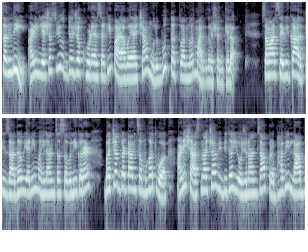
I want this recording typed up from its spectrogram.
संधी आणि यशस्वी उद्योजक होण्यासाठी पाळावयाच्या मूलभूत तत्वांवर मार्गदर्शन केलं. समाजसेविका आरती जाधव यांनी महिलांचं सबलीकरण बचत गटांचं महत्त्व आणि शासनाच्या विविध योजनांचा प्रभावी लाभ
